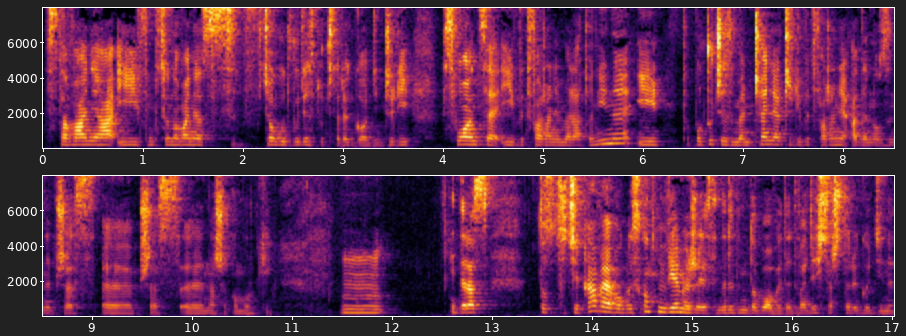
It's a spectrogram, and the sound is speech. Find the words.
wstawania i funkcjonowania z, w ciągu 24 godzin, czyli słońce i wytwarzanie melatoniny i to poczucie zmęczenia, czyli wytwarzanie adenozyny przez, e, przez nasze komórki. Mm, I teraz to, co ciekawe, w ogóle skąd my wiemy, że jest ten rytm dobowy, te 24 godziny.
